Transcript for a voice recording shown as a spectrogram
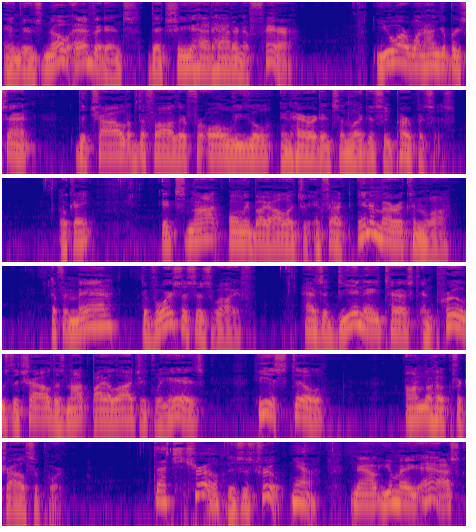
and there's no evidence that she had had an affair, you are 100% the child of the father for all legal inheritance and legacy purposes. Okay? It's not only biology. In fact, in American law, if a man divorces his wife, has a DNA test, and proves the child is not biologically his, he is still on the hook for child support. That's true. This is true. Yeah. Now, you may ask,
